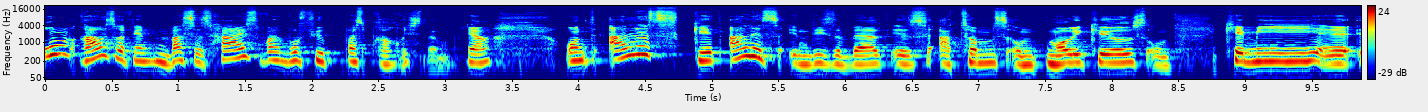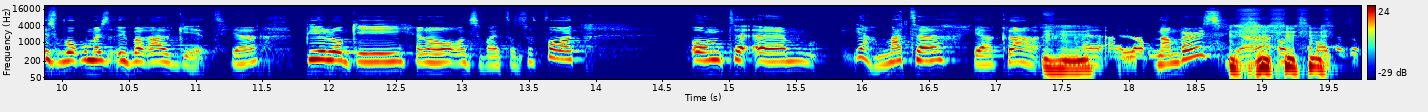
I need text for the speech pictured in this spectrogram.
Um herauszufinden, was es heißt, wofür, was brauche ich denn, ja? Und alles geht, alles in dieser Welt ist Atoms und Molecules und Chemie, äh, ist worum es überall geht, ja? Biologie, know, und so weiter und so fort. Und ähm, ja, Mathe, ja klar, mhm. I, I love numbers, ja, und so weiter und so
